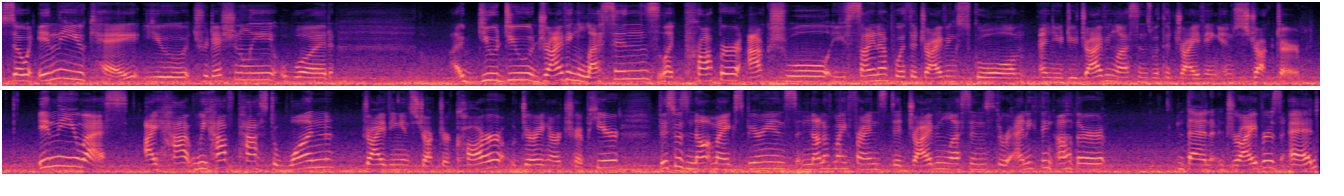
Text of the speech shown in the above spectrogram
So in the UK, you traditionally would uh, you do driving lessons like proper actual you sign up with a driving school and you do driving lessons with a driving instructor in the US I have we have passed one driving instructor car during our trip here. This was not my experience. None of my friends did driving lessons through anything other than driver's ed,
